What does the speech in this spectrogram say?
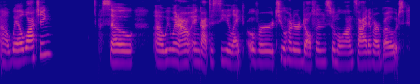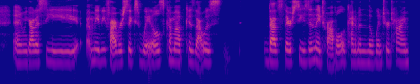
uh, whale watching. So uh, we went out and got to see like over 200 dolphins swim alongside of our boat and we got to see uh, maybe five or six whales come up because that was that's their season. They travel kind of in the winter time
